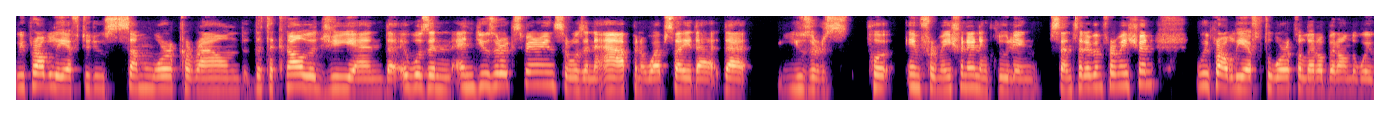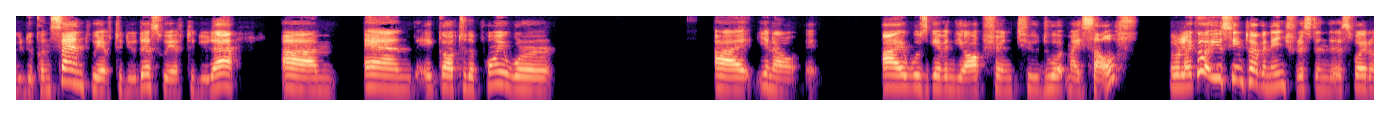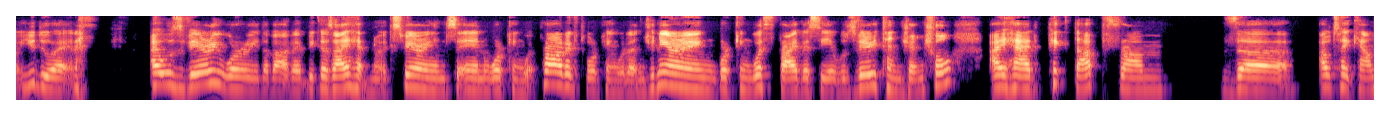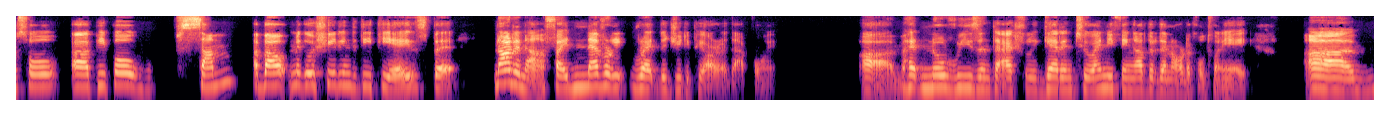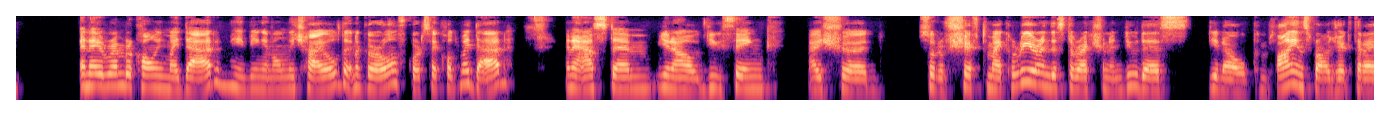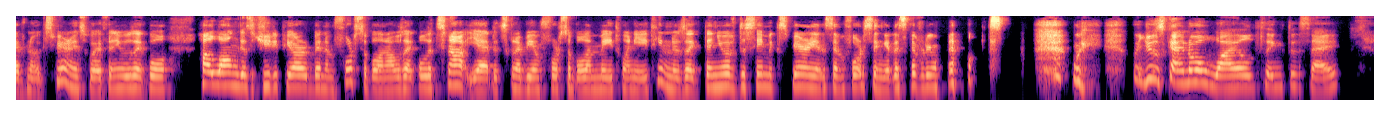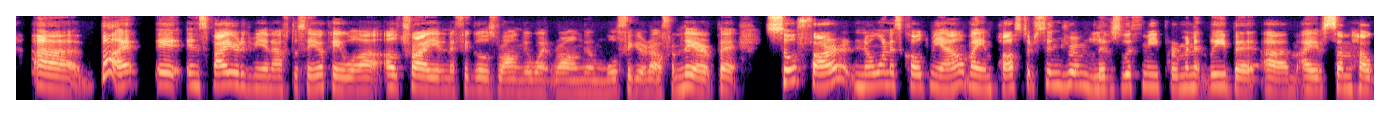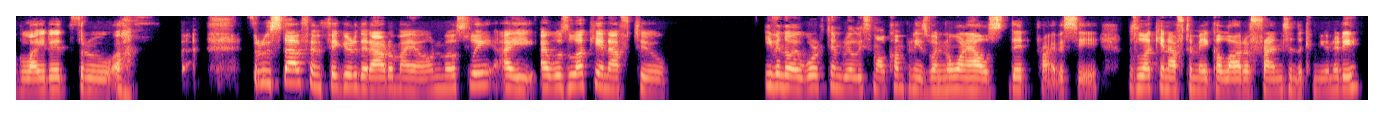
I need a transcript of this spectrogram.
we probably have to do some work around the technology and it was an end user experience. There was an app and a website that that users put information in including sensitive information. We probably have to work a little bit on the way we do consent. We have to do this we have to do that. Um, and it got to the point where i you know i was given the option to do it myself. They were like oh you seem to have an interest in this. Why don't you do it I was very worried about it because I had no experience in working with product, working with engineering, working with privacy. It was very tangential. I had picked up from the outside counsel uh, people some about negotiating the DPAs, but not enough. I'd never read the GDPR at that point. Um, I had no reason to actually get into anything other than Article 28. Um, and I remember calling my dad, me being an only child and a girl. Of course, I called my dad and I asked him, you know, do you think I should sort of shift my career in this direction and do this? you know, compliance project that I have no experience with. And he was like, Well, how long has GDPR been enforceable? And I was like, Well, it's not yet. It's going to be enforceable in May 2018. And he was like, Then you have the same experience enforcing it as everyone else, which was kind of a wild thing to say. Uh, but it inspired me enough to say, okay, well, I'll, try it. And if it goes wrong, it went wrong and we'll figure it out from there. But so far, no one has called me out. My imposter syndrome lives with me permanently, but um, I have somehow glided through. Uh, through stuff and figured it out on my own mostly i i was lucky enough to even though i worked in really small companies when no one else did privacy was lucky enough to make a lot of friends in the community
